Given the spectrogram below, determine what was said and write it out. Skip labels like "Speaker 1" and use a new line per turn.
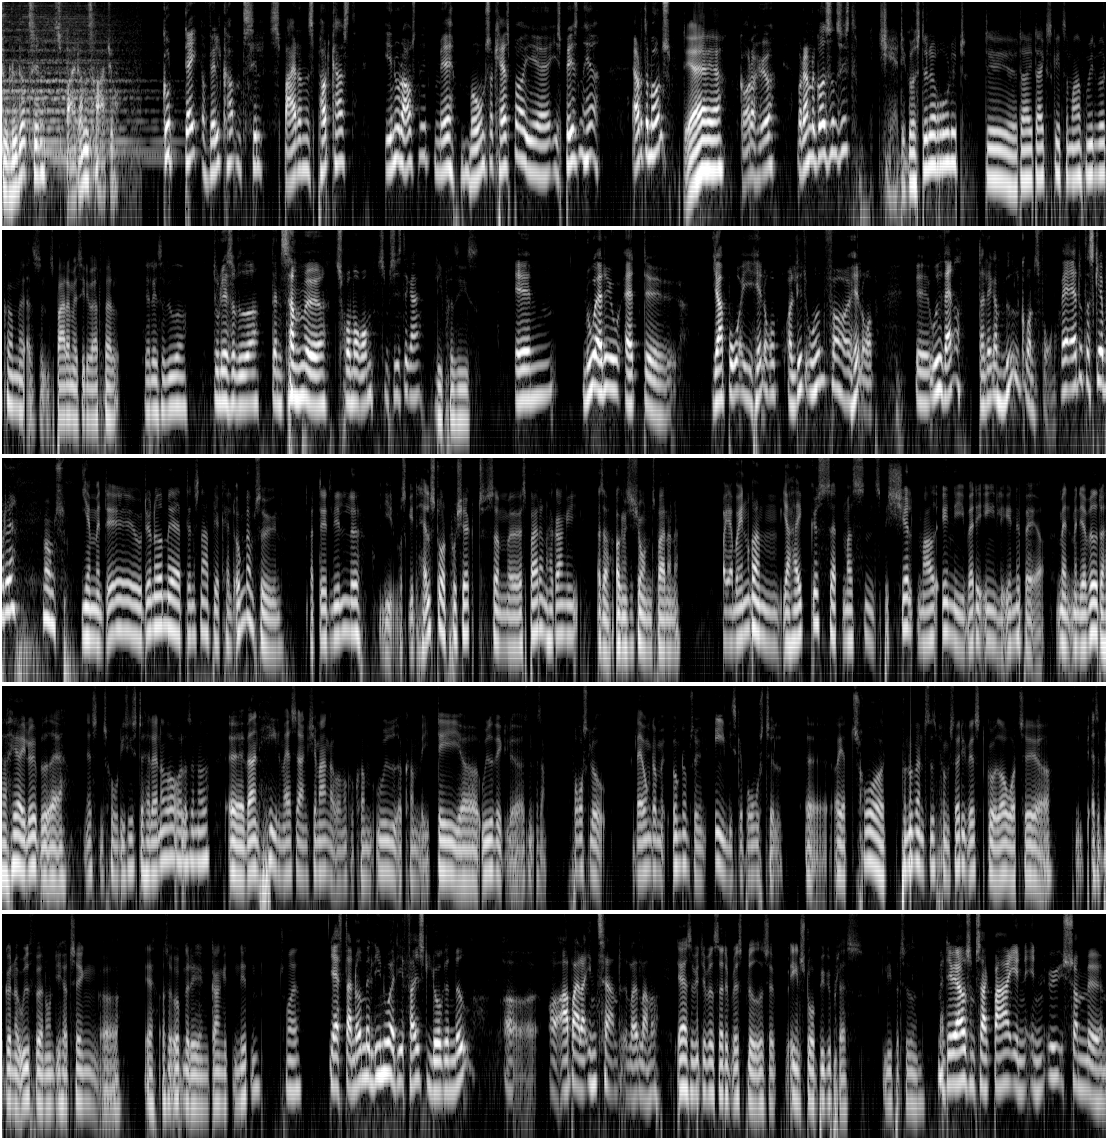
Du lytter til Spejdernes Radio. God dag og velkommen til Spejdernes podcast. Endnu et afsnit med Mogens og Kasper i, uh, i spidsen her. Er du der, Mogens?
Det er jeg, ja.
Godt at høre. Hvordan er det gået siden sidst?
Ja, det er gået stille og roligt. Det, der, er, der er ikke sket så meget for mit vedkommende. Altså sådan spejdermæssigt i hvert fald. Jeg læser videre.
Du læser videre. Den samme uh, trummerum som sidste gang.
Lige præcis.
Um, nu er det jo, at uh, jeg bor i Hellerup, og lidt uden for Hellerup, øh, ude i vandet, der ligger Middelgrundsforter. Hvad er det, der sker på det, Måns?
Jamen, det er jo det er noget med, at den snart bliver kaldt Ungdomsøen. Og det er et lille, lige, måske et halvstort projekt, som øh, spejderne har gang i. Altså organisationen Spejderne. Og jeg må indrømme, jeg har ikke sat mig sådan specielt meget ind i, hvad det egentlig indebærer. Men, men jeg ved, der har her i løbet af næsten tro de sidste halvandet år eller sådan noget, øh, været en hel masse arrangementer, hvor man kunne komme ud og komme med idéer og udvikle og sådan, altså foreslå, hvad ungdom, ungdomsøen egentlig skal bruges til. Øh, og jeg tror, på nuværende tidspunkt, så er de vist gået over til at sådan, altså begynde at udføre nogle af de her ting, og, ja, og så åbner det en gang i 19, tror jeg.
Ja, der er noget med lige nu, at de er faktisk lukket ned og, og arbejder internt eller et eller andet.
Ja, så vidt jeg ved, så er det vist blevet til en stor byggeplads lige for tiden.
Men det er jo som sagt bare en, en ø, som, øh,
